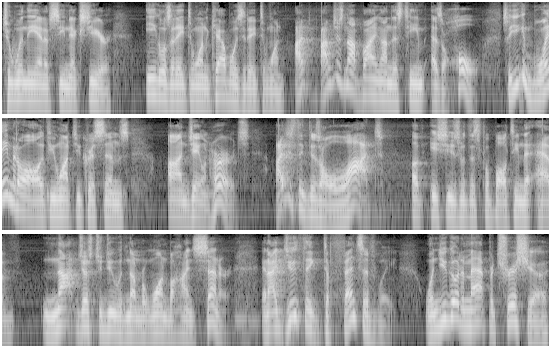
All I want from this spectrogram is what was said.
to win the NFC next year. Eagles at eight to one, the Cowboys at eight to one. I, I'm just not buying on this team as a whole. So you can blame it all if you want to, Chris Simms, on Jalen Hurts. I just think there's a lot of issues with this football team that have not just to do with number one behind center. And I do think defensively, when you go to Matt Patricia,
